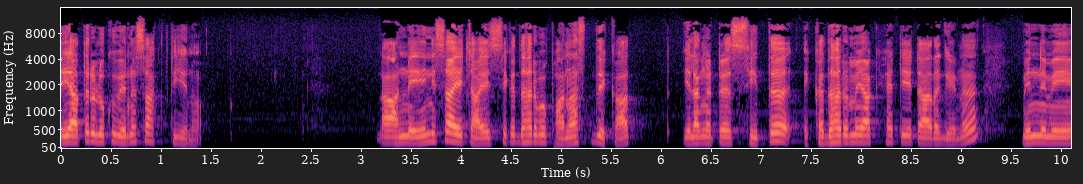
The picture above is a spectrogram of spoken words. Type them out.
ඒ අතර ලොකු වෙනසක් තියෙනවා. අන්න ඒ නිසා මේ චෛසික ධර්ම 52ත් ඊළඟට සිත එක ධර්මයක් හැටියට අරගෙන මෙන්න මේ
